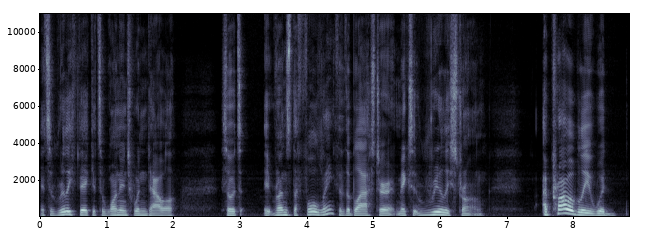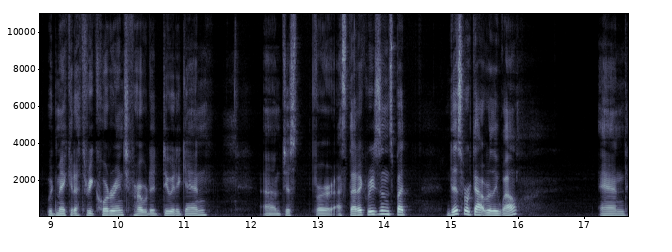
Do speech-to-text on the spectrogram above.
It's a really thick, it's a one inch wooden dowel. So it's it runs the full length of the blaster. It makes it really strong. I probably would would make it a three quarter inch if I were to do it again, um, just for aesthetic reasons. But this worked out really well, and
